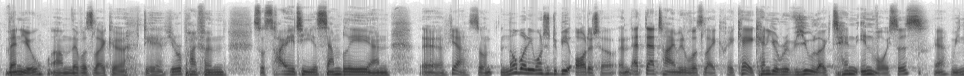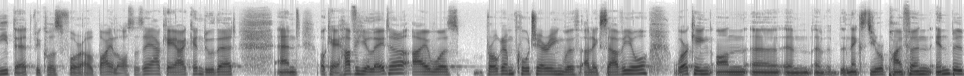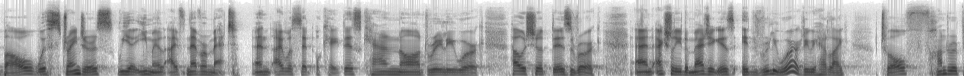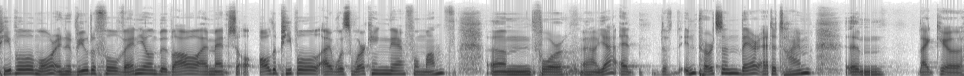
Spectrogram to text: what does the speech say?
venue. Um, there was like a the EuroPython Society Assembly, and uh, yeah, so nobody wanted to be auditor. And at that time, it was like, okay, can you review like ten invoices? Yeah, we need that because for our bylaws. I say, okay, I can do that. And okay, half a year later, I was program co-chairing with Alex Savio, working on uh, um, uh, the next EuroPython in Bilbao with strangers via email I've never met. And I was said, okay, this cannot really work. How should this work? And actually, the magic is it really worked. We had like 1,200 people more in a beautiful venue in Bilbao. I met all the people I was working there for a month, um, for, uh, yeah, in person there at the time. Um, like uh,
